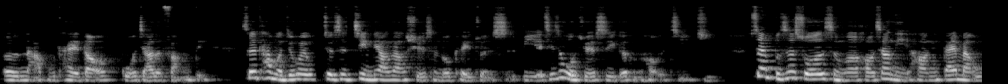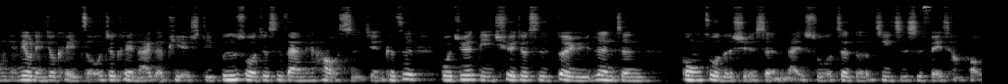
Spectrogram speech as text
而拿不太到国家的房顶所以他们就会就是尽量让学生都可以准时毕业。其实我觉得是一个很好的机制，虽然不是说什么好像你好你待满五年六年就可以走就可以拿一个 PhD，不是说就是在那耗时间，可是我觉得的确就是对于认真。工作的学生来说，这个机制是非常好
